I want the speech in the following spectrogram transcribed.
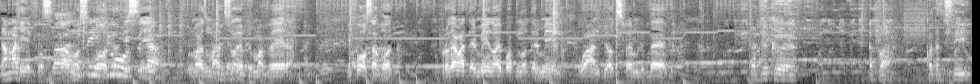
dá mais E felicitar o nosso Cota, DC, por mais uma edição da primavera. E força, Cota. O programa termina, o hip hop não termina. One, Biox Family Baby. Para dizer que, epá, cota de si,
